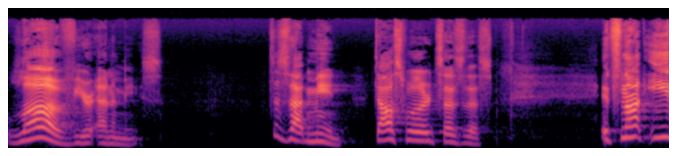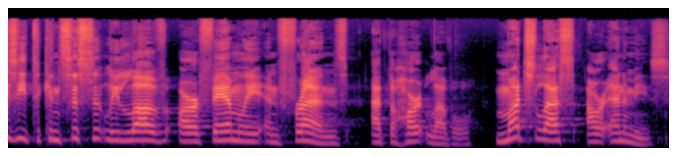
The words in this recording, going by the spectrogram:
Love your enemies. What does that mean? Dallas Willard says this It's not easy to consistently love our family and friends at the heart level, much less our enemies.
